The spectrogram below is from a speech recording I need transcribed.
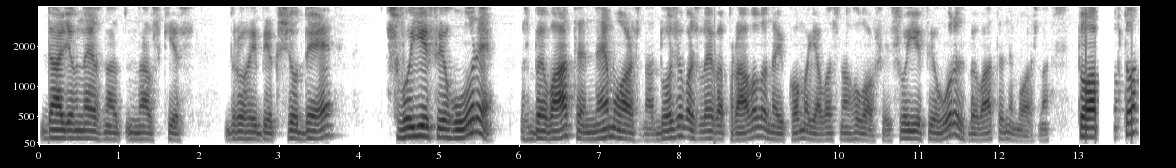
Далі на- другий бік сюди. Свої фігури збивати не можна. Дуже важливе правило, на якому я вас наголошую. Свої фігури збивати не можна. Тобто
